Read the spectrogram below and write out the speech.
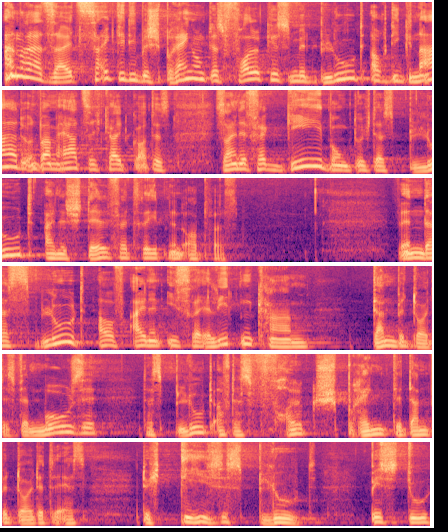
Andererseits zeigte die Besprengung des Volkes mit Blut auch die Gnade und Barmherzigkeit Gottes, seine Vergebung durch das Blut eines stellvertretenden Opfers. Wenn das Blut auf einen Israeliten kam, dann bedeutet es, wenn Mose das Blut auf das Volk sprengte, dann bedeutete es, durch dieses Blut bist du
